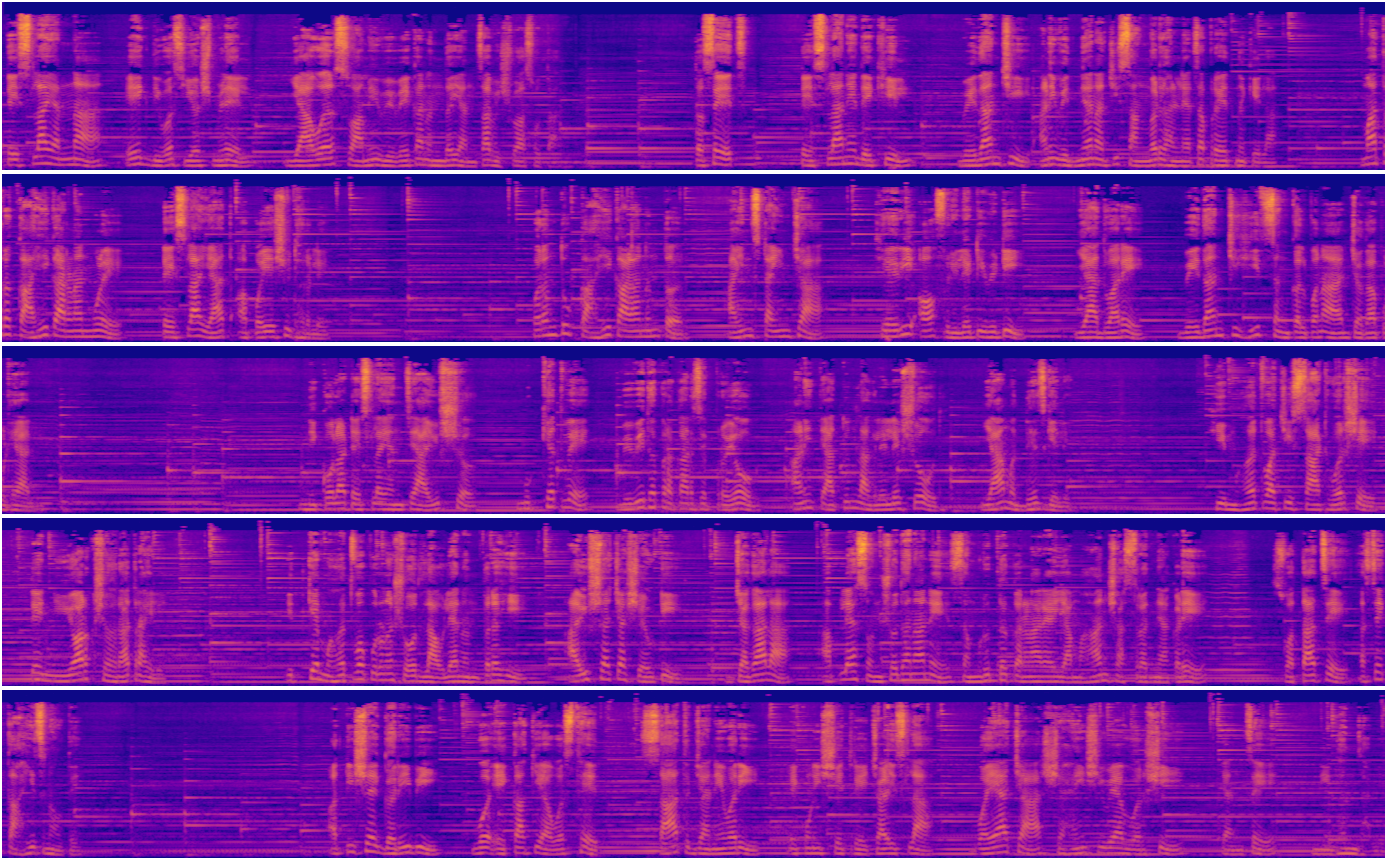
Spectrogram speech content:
टेस्ला यांना एक दिवस यश मिळेल यावर स्वामी विवेकानंद यांचा विश्वास होता. तसेच टेस्लाने देखील वेदांची आणि विज्ञानाची सांगड घालण्याचा प्रयत्न केला. मात्र काही कारणांमुळे टेस्ला यात अपयशी ठरले. परंतु काही काळानंतर आईन्स्टाईनच्या थिअरी ऑफ रिलेटिव्हिटी याद्वारे वेदांची हीच संकल्पना जगापुढे आली. निकोला टेस्ला यांचे आयुष्य मुख्यत्वे विविध प्रकारचे प्रयोग आणि त्यातून लागलेले शोध यामध्येच गेले. ही महत्वाची साठ वर्षे ते न्यूयॉर्क शहरात राहिले. इतके महत्त्वपूर्ण शोध लावल्यानंतरही आयुष्याच्या शेवटी जगाला आपल्या संशोधनाने समृद्ध करणाऱ्या या महान शास्त्रज्ञाकडे स्वतःचे असे काहीच नव्हते. अतिशय गरिबी व एकाकी अवस्थेत सात जानेवारी एकोणीसशे त्रेचाळीस ला वयाच्या शहाऐंशीव्या वर्षी त्यांचे निधन झाले.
